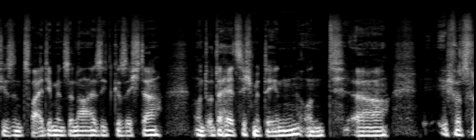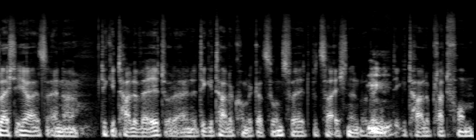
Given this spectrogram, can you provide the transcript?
die sind zweidimensional, sieht Gesichter und unterhält sich mit denen. Und äh, ich würde es vielleicht eher als eine digitale Welt oder eine digitale Kommunikationswelt bezeichnen oder mhm. digitale Plattform.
